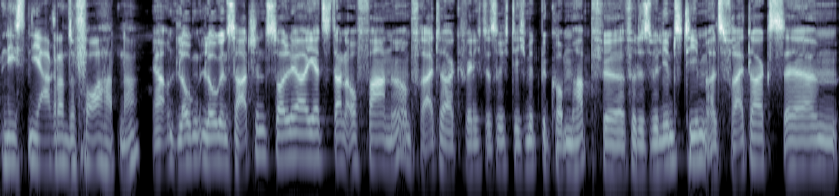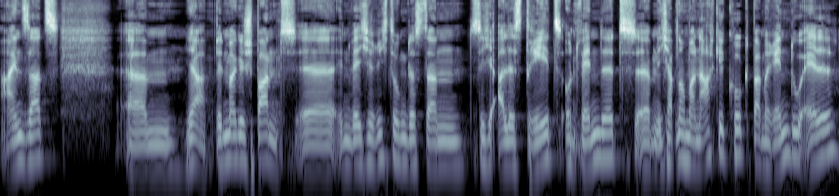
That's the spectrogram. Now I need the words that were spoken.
nächsten Jahre dann so vorhat, ne? Ja, und Logan, Logan Sargent soll ja jetzt dann auch fahren, ne? Am Freitag, wenn ich das richtig mitbekommen habe, für, für das Williams-Team als Freitagseinsatz. Ähm, ähm, ja, bin mal gespannt, äh, in welche Richtung das dann sich alles dreht und wendet. Ähm, ich habe nochmal nachgeguckt beim Rennduell,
